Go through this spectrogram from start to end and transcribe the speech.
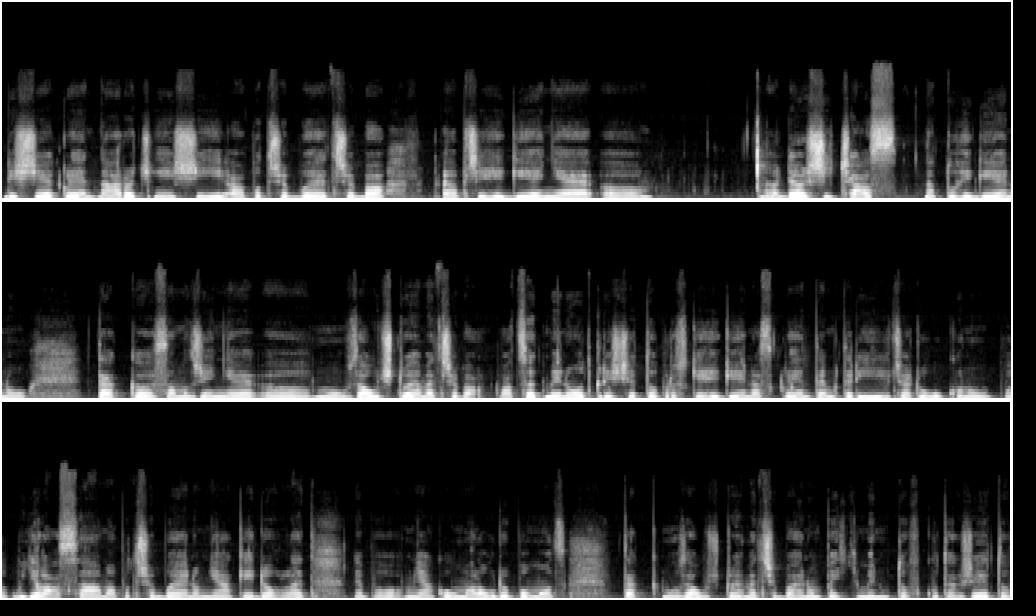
když je klient náročnější a potřebuje třeba při hygieně delší čas na tu hygienu, tak eh, samozřejmě eh, mu zaučtujeme třeba 20 minut, když je to prostě hygiena s klientem, který řadu úkonů udělá sám a potřebuje jenom nějaký dohled nebo nějakou malou dopomoc, tak mu zaučtujeme třeba jenom pětiminutovku. Takže to,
